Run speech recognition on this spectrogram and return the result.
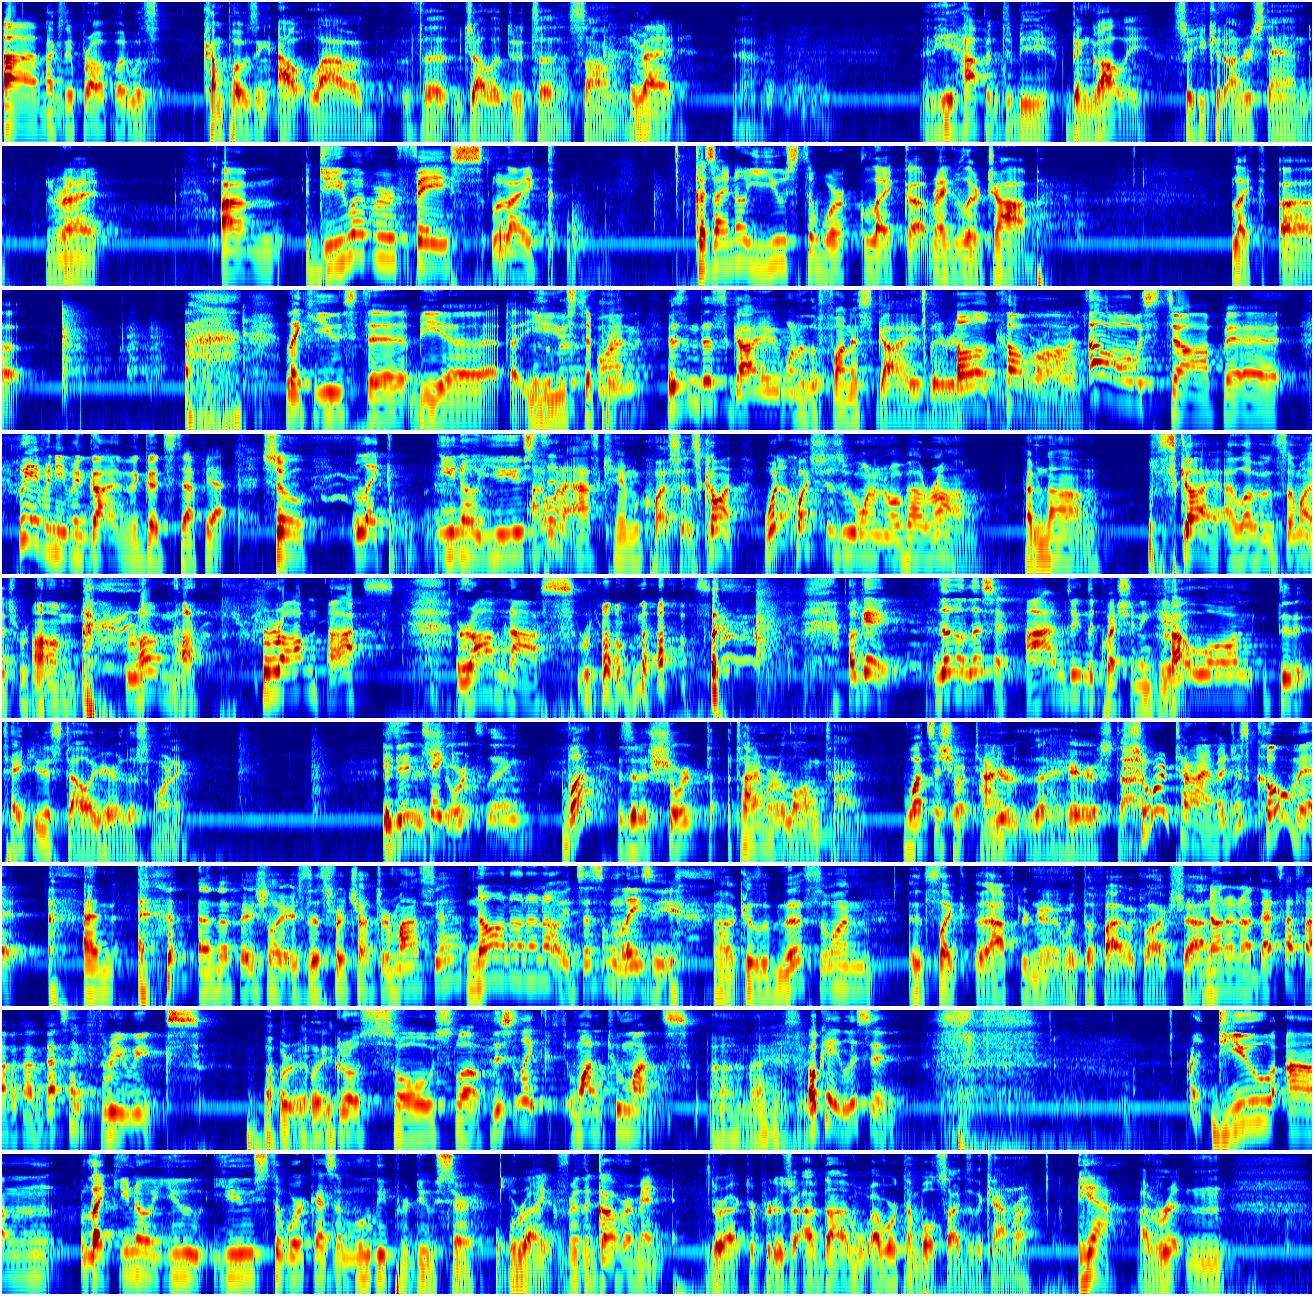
Um, Actually, Prabhupada was composing out loud the Jaladuta song. right. Yeah. And he happened to be Bengali, so he could understand. Right. Um, do you ever face like? Because I know you used to work like a regular job. Like uh. like you used to be a. You used to. Isn't, Pr- Isn't this guy one of the funnest guys there is? oh come on! Oh stop it! We haven't even gotten to the good stuff yet. So like you know you used I to. I want to ask him questions. Come on. What No. questions do we want to know about Ram? I'm Nam. This guy, I love him so much. Ram. Ram Nam. Ramnas. Ramnas. Ramnath. Okay, no, no, listen. I'm doing the questioning here. How long did it take you to style your hair this morning? Is didn't it a take- short thing? What? Is it a short time or a long time? What's a short time? Your the hairstyle. Short time. I just comb it. And and the facial hair. Is this for Chaturmasya? No, no, no, no. It's just I'm lazy. Uh, because in this one, it's like the afternoon with the five o'clock shot. no, no, no. That's not five o'clock. That's like three weeks. Oh really? It grows so slow. This is like one, two months. Oh nice. Okay, listen. Do you um like you know you you used to work as a movie producer, Right. Like for the government. Director, producer. I've done. I've worked on both sides of the camera. Yeah. I've written,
